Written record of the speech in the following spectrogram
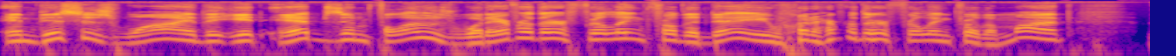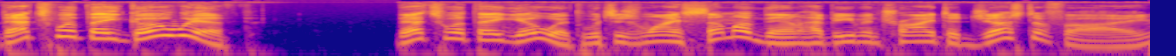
And this is why the, it ebbs and flows. Whatever they're feeling for the day, whatever they're feeling for the month, that's what they go with. That's what they go with, which is why some of them have even tried to justify,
